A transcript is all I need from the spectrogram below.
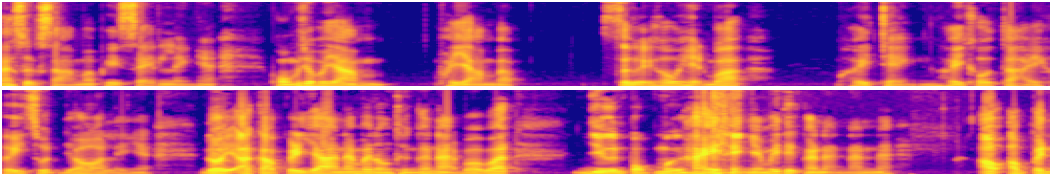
นักศึกษามา present อะไรเงี้ยผมจะพยายามพยายามแบบ สื่อเขาเห็นว่าเฮ้ยเจ๋งเฮ้ยเข้าใจเฮ้ยสุดยอดอะไรเงี้ยโดยอากัปกริยานะไม่ต้องถึงขนาดว่าว่ายืนปรบมือให้อะไรเงี้ยไม่ถึงขนาดนั้นนะเอาเอาเป็น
